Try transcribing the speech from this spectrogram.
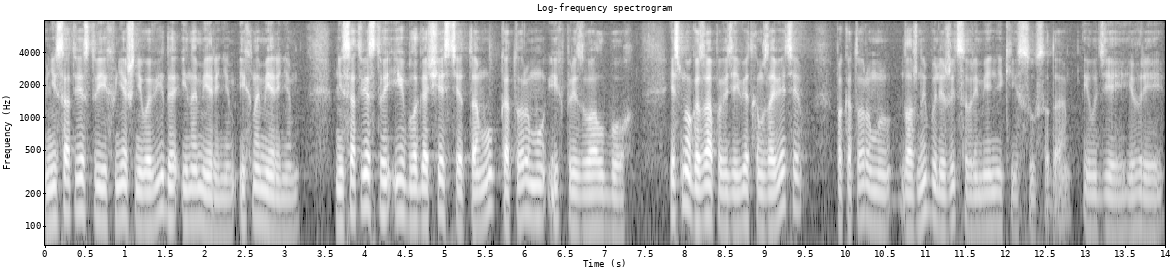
в несоответствии их внешнего вида и намерениям, их намерениям, в несоответствии их благочестия тому, к которому их призвал Бог. Есть много заповедей в Ветхом Завете, по которому должны были жить современники Иисуса, да, иудеи, евреи,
